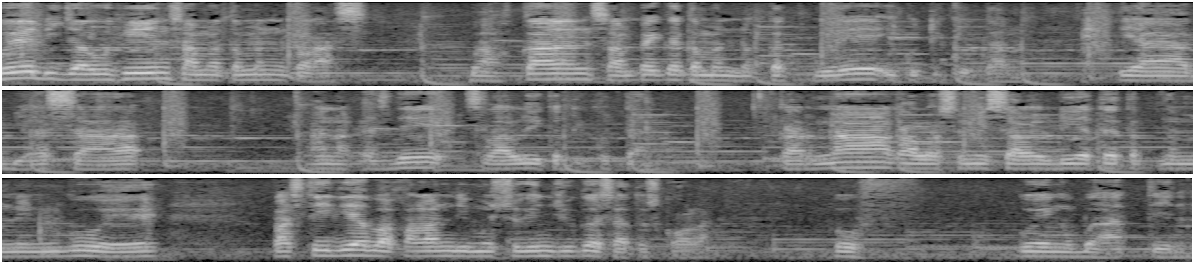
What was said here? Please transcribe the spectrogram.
Gue dijauhin sama temen kelas. Bahkan sampai ke temen deket gue ikut-ikutan. Ya biasa anak SD selalu ikut-ikutan. Karena kalau semisal dia tetap nemenin gue pasti dia bakalan dimusuhin juga satu sekolah. Uff, gue ngebatin.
